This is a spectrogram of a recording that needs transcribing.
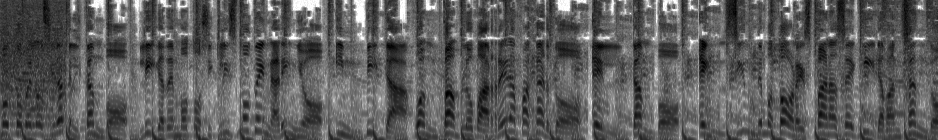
Moto Velocidad del Tambo, Liga de Motociclismo de Nariño. Invita Juan Pablo Barrera Fajardo, El Tambo, enciende motores para seguir avanzando.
